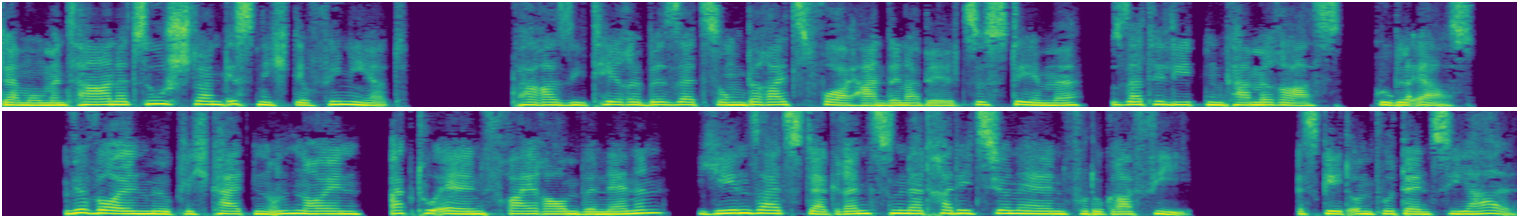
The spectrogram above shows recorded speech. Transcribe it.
Der momentane Zustand ist nicht definiert. Parasitäre Besetzung bereits vorhandener Bildsysteme, Satellitenkameras, Google Earth. Wir wollen Möglichkeiten und neuen, aktuellen Freiraum benennen, jenseits der Grenzen der traditionellen Fotografie. Es geht um Potenzial,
